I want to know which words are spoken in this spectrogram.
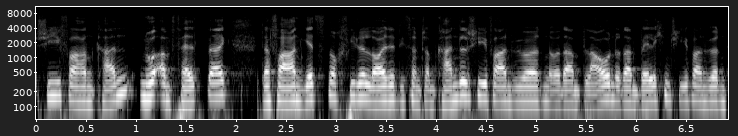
Ski fahren kann, nur am Feldberg. Da fahren jetzt noch viele Leute, die sonst am Kandel Ski fahren würden oder am Blauen oder am Belchen Ski fahren würden.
